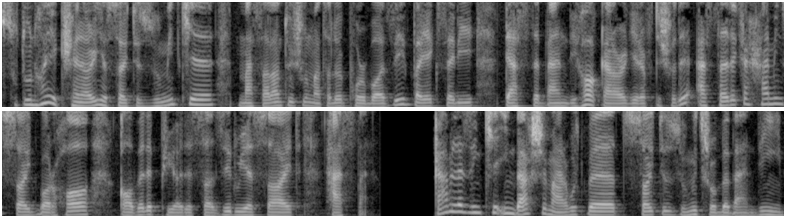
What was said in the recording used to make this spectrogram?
ستون های کناری سایت زومیت که مثلا توشون مطالب پربازید و یک سری دسته‌بندی ها قرار گرفته شده از طریق همین سایت قابل پیاده سازی روی سایت هستند. قبل از اینکه این بخش مربوط به سایت زومیت رو ببندیم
